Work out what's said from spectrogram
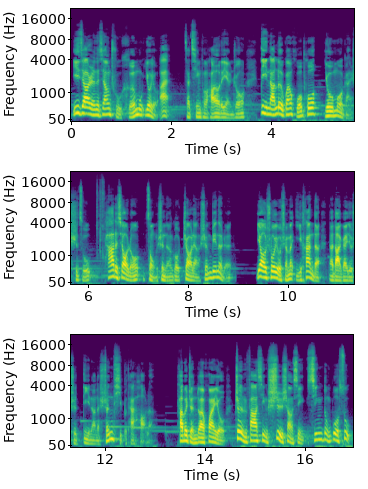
一家人的相处和睦又有爱。在亲朋好友的眼中，蒂娜乐观活泼，幽默感十足，她的笑容总是能够照亮身边的人。要说有什么遗憾的，那大概就是蒂娜的身体不太好了。他被诊断患有阵发性室上性心动过速，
